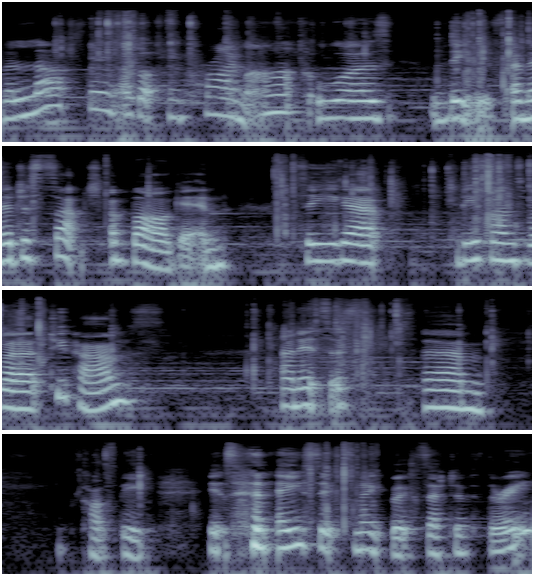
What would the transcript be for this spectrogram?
The last thing I got from Primark was these and they're just such a bargain. So you get, these ones were £2 and it's a, um, can't speak, it's an A6 notebook set of three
